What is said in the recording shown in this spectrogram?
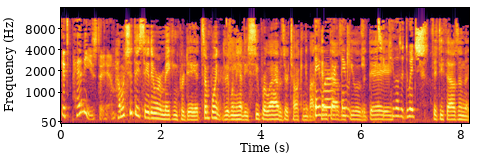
it's pennies to him. How much did they say they were making per day? At some point, when they have these super labs, they're talking about they ten were thousand they- kilos a two day, Kilos, a- which fifty thousand a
